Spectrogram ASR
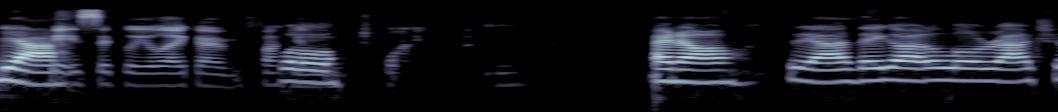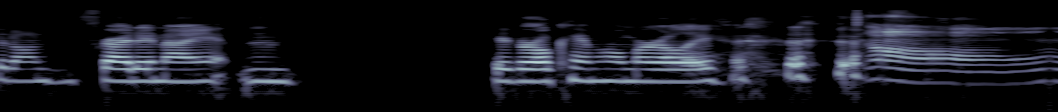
yeah, basically like I'm fucking 20. I know, yeah, they got a little ratchet on Friday night, and your girl came home early. Oh,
